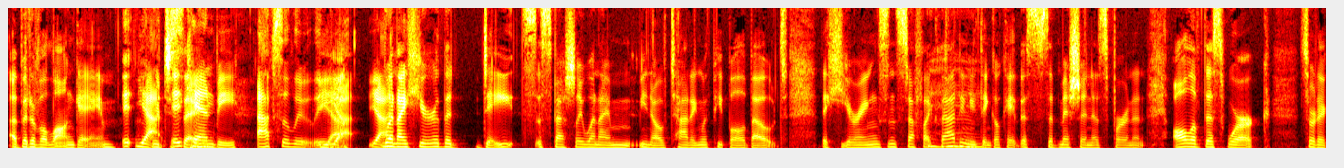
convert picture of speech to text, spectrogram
a bit of a long game. It, yeah, it say? can be absolutely. Yeah. yeah, yeah. When I hear the dates, especially when I'm you know chatting with people about the hearings and stuff like mm-hmm. that, and you mm-hmm. think, okay, this submission is for an all of this work sort of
